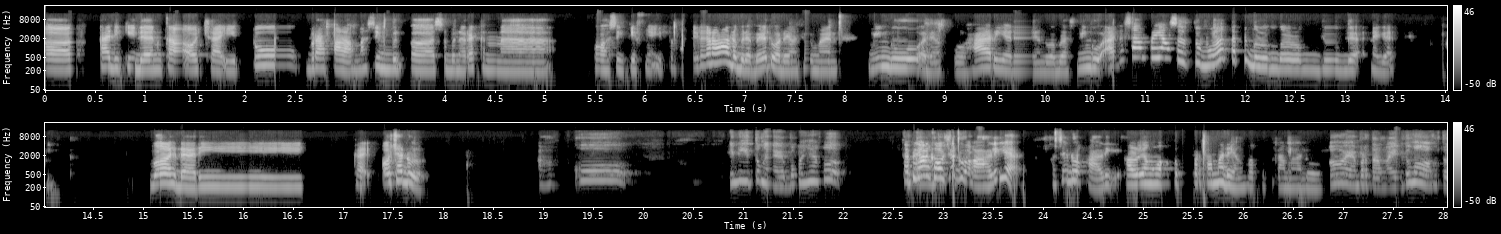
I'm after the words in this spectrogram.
eh, Kak Diki dan Kak Ocha itu berapa lama sih eh, sebenarnya kena positifnya itu? Itu kan orang ada beda-beda tuh, ada yang cuma minggu, ada yang 10 hari, ada yang 12 minggu, ada sampai yang satu bulan tapi belum belum juga negatif. Boleh dari Kak Ocha dulu. aku ini hitung ya pokoknya aku Tapi kan Ocha dua kali ya? Ocha dua kali. Kalau yang waktu pertama deh, yang waktu pertama dulu. oh yang pertama itu mau waktu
